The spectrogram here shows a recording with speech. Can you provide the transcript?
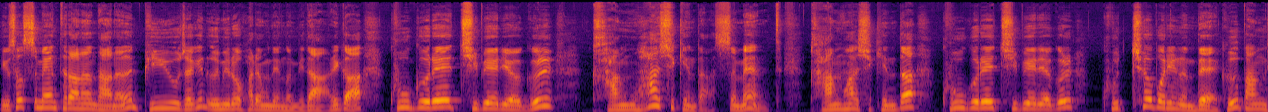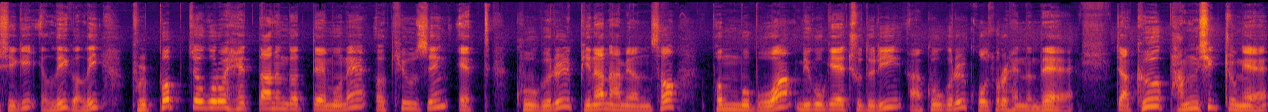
여기서 시멘트라는 단어는 비유적인 의미로 활용된 겁니다. 그러니까 구글의 지배력을 강화시킨다. 시멘트 강화시킨다. 구글의 지배력을 굳혀버리는데 그 방식이 illegally 불법적으로 했다는 것 때문에 accusing it 구글을 비난하면서 법무부와 미국의 주들이 아, 구글을 고소를 했는데 자, 그 방식 중에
